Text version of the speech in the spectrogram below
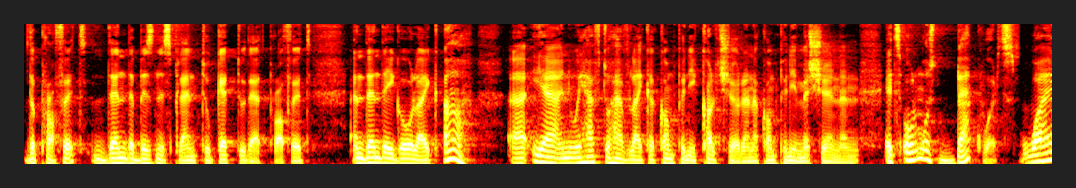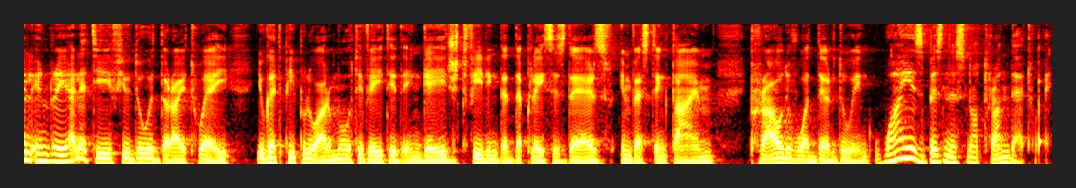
the profit, then the business plan to get to that profit, and then they go like, ah, oh, uh, yeah, and we have to have like a company culture and a company mission, and it's almost backwards. While in reality, if you do it the right way, you get people who are motivated, engaged, feeling that the place is theirs, investing time, proud of what they're doing. Why is business not run that way?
